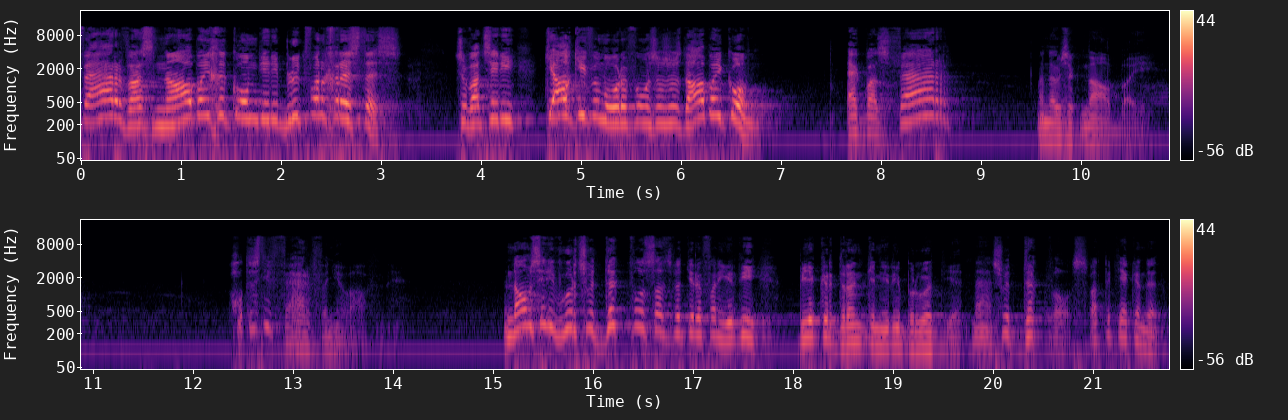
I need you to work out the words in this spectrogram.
ver was naby gekom deur die bloed van Christus. So wat sê die kelkie vanmôre vir ons as ons daarby kom? Ek was ver, maar nou is ek naby. God is nie ver van jou af nie. En daarom sê die woord so dikwels as wat jy van hierdie beker drink en hierdie brood eet, né? So dikwels. Wat beteken dit?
